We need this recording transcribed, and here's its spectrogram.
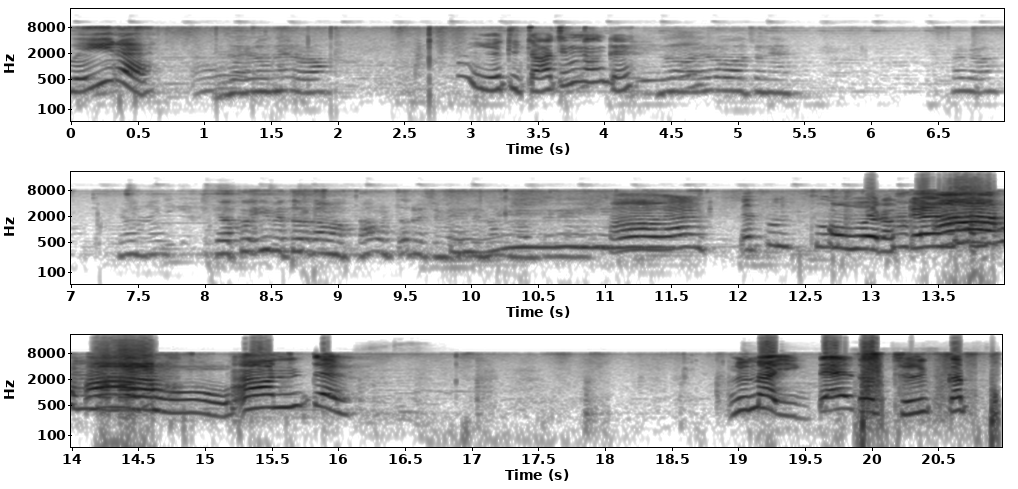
왜 이래? 일로, 일로 내려와. 얘도 짜증나게. 일로, 일로 와, 전에. 빨리 와. 야, 그 입에 들어가면 방울 떨어지면 입에 넣으면 안 되네. 아, 예쁜 품. 어왜 이렇게 한번하고 안 돼. 누나 이때도 즐겁다.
